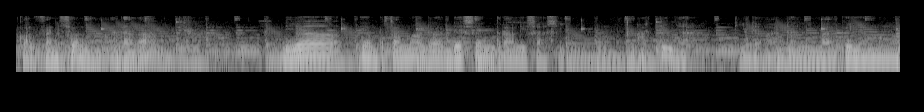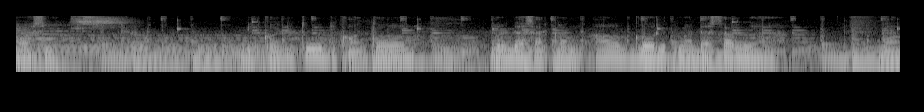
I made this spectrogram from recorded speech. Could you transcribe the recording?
konvensional adalah dia yang pertama adalah desentralisasi. Artinya tidak ada lembaga yang mengawasi Bitcoin itu dikontrol berdasarkan algoritma dasarnya dan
